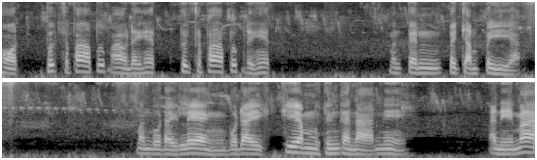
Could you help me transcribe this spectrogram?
หอดพึกสภาพปุ๊บเอาได้เฮ็ดพึกสภาพปุ๊บได้เฮ็ดมันเป็นประจำปีอะมันบ่ได้แรงบ่ได้เกี่ยมถึงขนาดนี้ อันนี้มา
